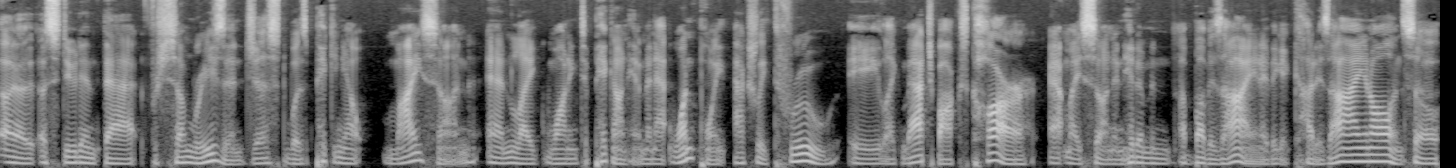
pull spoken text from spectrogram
uh, a student that for some reason just was picking out my son and like wanting to pick on him, and at one point actually threw a like matchbox car at my son and hit him in, above his eye, and I think it cut his eye and all, and so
